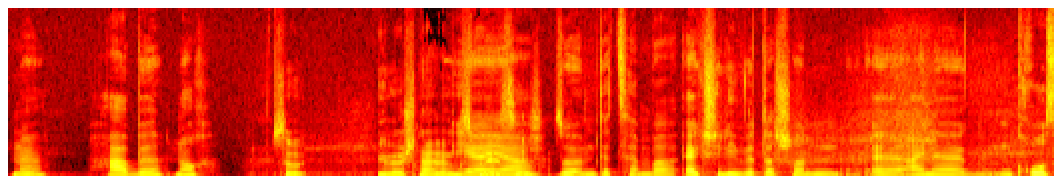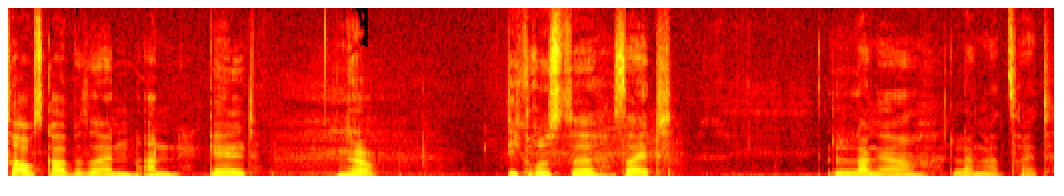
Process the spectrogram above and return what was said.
ne, habe noch. So Ja, ja, überschneidungsmäßig. so im Dezember. Actually wird das schon äh, eine große Ausgabe sein an Geld. Ja. Die größte seit langer, langer Zeit.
